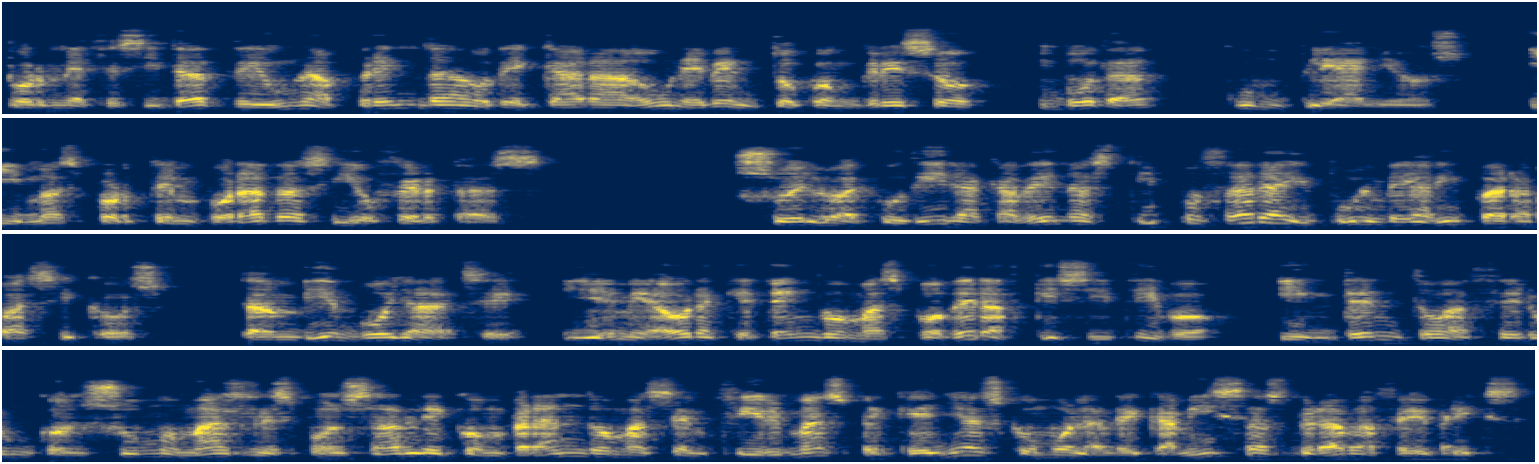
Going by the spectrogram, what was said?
por necesidad de una prenda o de cara a un evento, congreso, boda, cumpleaños y más por temporadas y ofertas. Suelo acudir a cadenas tipo Zara y Pull&Bear para básicos. También voy a H&M ahora que tengo más poder adquisitivo. Intento hacer un consumo más responsable comprando más en firmas pequeñas como la de camisas Brava Fabrics,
